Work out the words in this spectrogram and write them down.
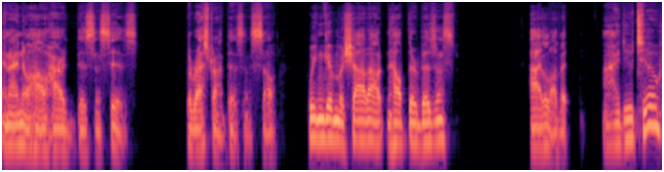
And I know how hard business is, the restaurant business. So we can give them a shout out and help their business. I love it. I do too.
